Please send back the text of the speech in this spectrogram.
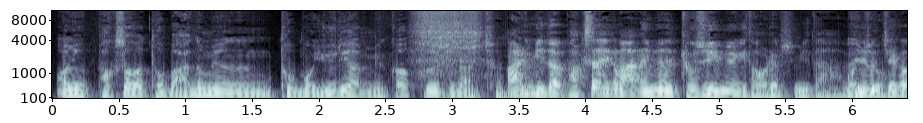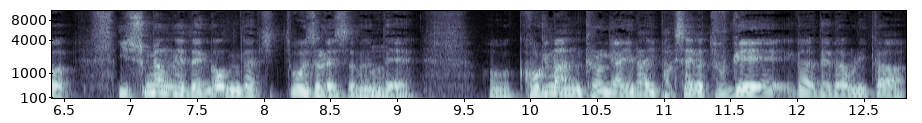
아니 박사가 더 많으면 더 뭐 유리합니까? 그러진 않잖아요. 아닙니다. 박사위가 많으면 교수 임명이 더 어렵습니다. 왜냐하면 그죠. 제가 이 수명여대인가 어딘가 원서를 냈었는데 어, 거기만 그런 게 아니라 이 박사위가 두 개가 되다 보니까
